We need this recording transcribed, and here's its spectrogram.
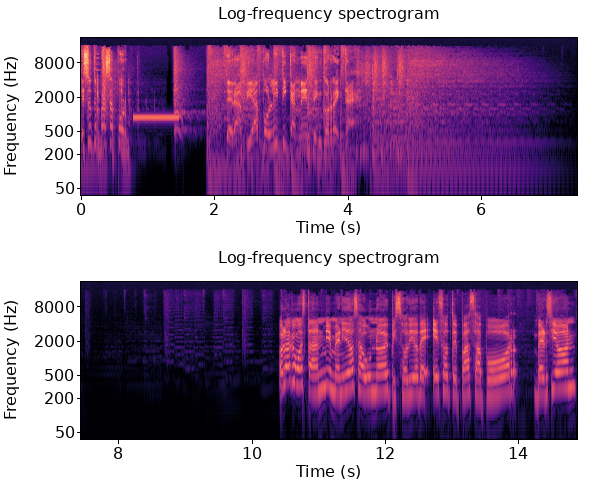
Eso te pasa por terapia políticamente incorrecta. Hola, ¿cómo están? Bienvenidos a un nuevo episodio de Eso te pasa por versión.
